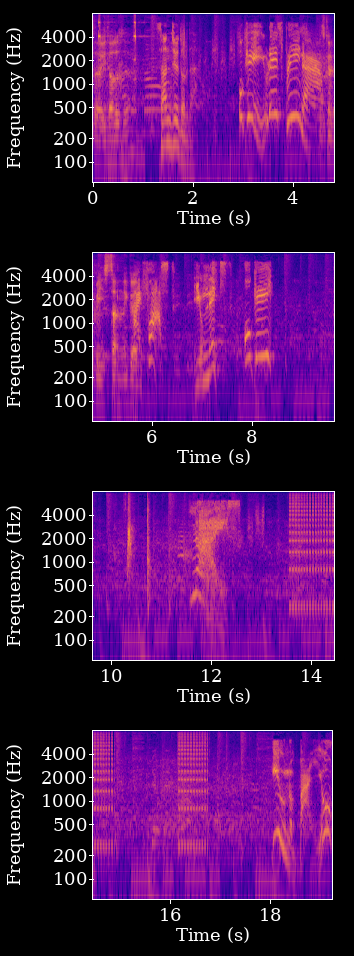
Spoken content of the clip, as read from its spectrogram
so eight dollars there? now. It's gonna be suddenly good. I fast. You next. Okay? Nice. You no buy you.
